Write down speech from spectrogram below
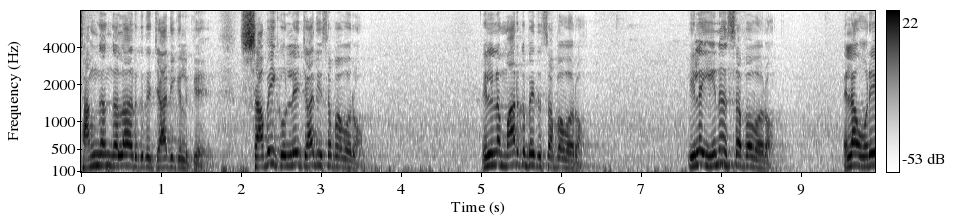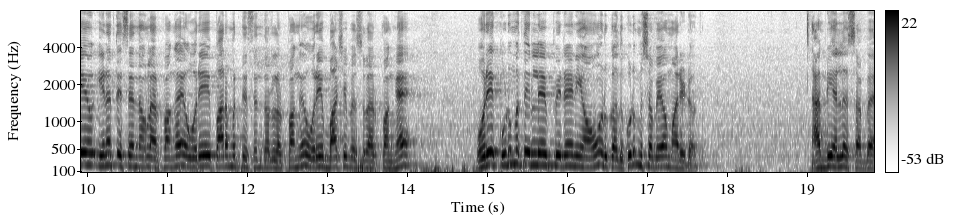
சங்கங்களாக இருக்குது ஜாதிகளுக்கு. சபைக்குள்ளே ஜாதி சபை வரும். இல்லைன்னா மார்க்க பேத சபை வரும். இல்லை இன சபை வரும். எல்லாம் ஒரே இனத்தை சேர்ந்தவங்களா இருப்பாங்க ஒரே பாரம்பரியத்தை சேர்ந்தவர்களாக இருப்பாங்க ஒரே பாஷை பேசுகிறா இருப்பாங்க. ஒரே குடும்பத்தில் பின்னணியாகவும் இருக்கும். அது குடும்ப சபையாக மாறிடும் அது. அப்படி அல்ல சபை.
